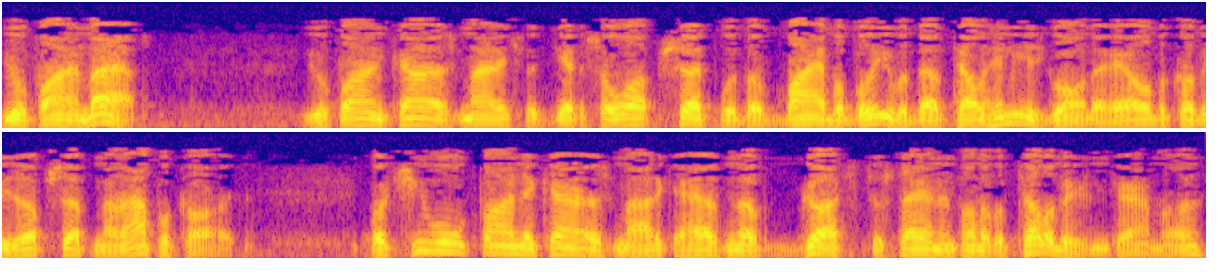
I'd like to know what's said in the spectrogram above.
You'll find that. You'll find charismatics that get so upset with a Bible believer, they'll tell him he's going to hell because he's upsetting their apple cart. But you won't find a charismatic that has enough guts to stand in front of a television camera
